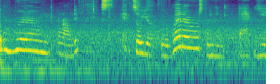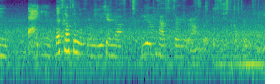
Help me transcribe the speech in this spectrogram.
around, around it. So your, your red arrow is pointing at you, at you. That's comfortable for me. You cannot, you don't have to turn it around, but it's just comfortable for me.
